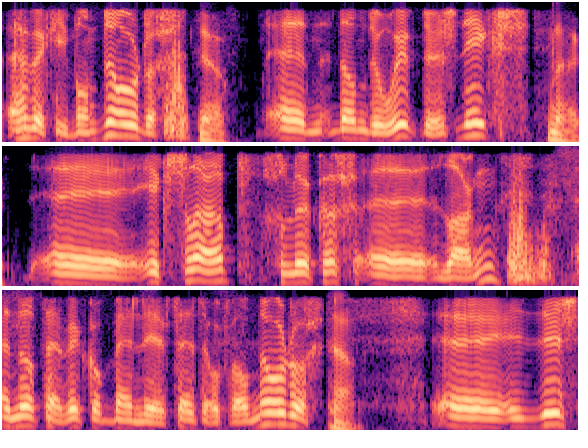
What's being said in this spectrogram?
heb ik iemand nodig. Ja. En dan doe ik dus niks. Nee. Eh, ik slaap gelukkig eh, lang. En dat heb ik op mijn leeftijd ook wel nodig. Ja. Eh, dus,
